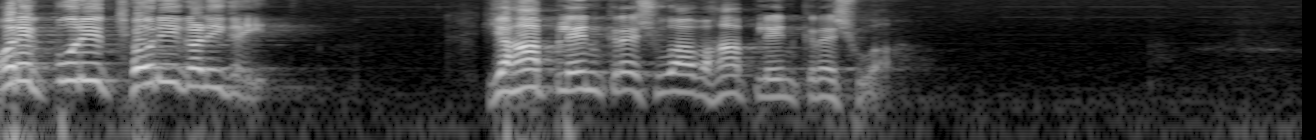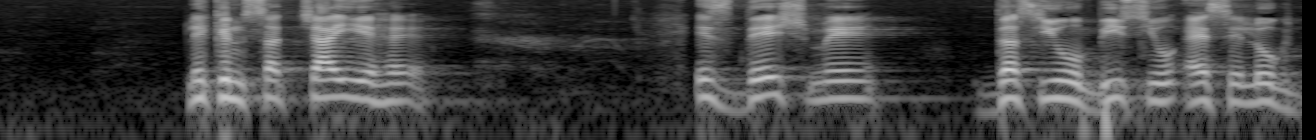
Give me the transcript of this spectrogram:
और एक पूरी थ्योरी गढ़ी गई। यहाँ प्लेन क्रैश हुआ, वहाँ प्लेन क्रैश हुआ। लेकिन सच्चाई यह है, इस देश में दसियों, बीसियों ऐसे लोग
